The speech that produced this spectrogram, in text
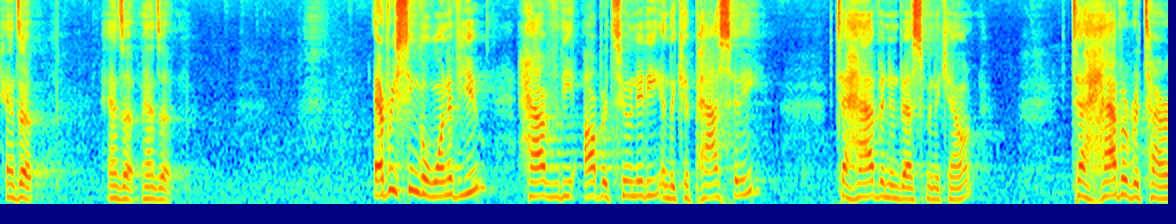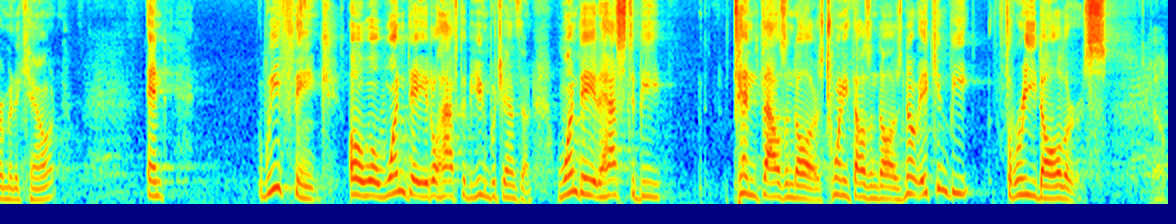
Hands up, hands up, hands up. Every single one of you have the opportunity and the capacity to have an investment account, to have a retirement account. And we think, oh, well, one day it'll have to be, you can put your hands down. One day it has to be $10,000, $20,000. No, it can be $3 Yep.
